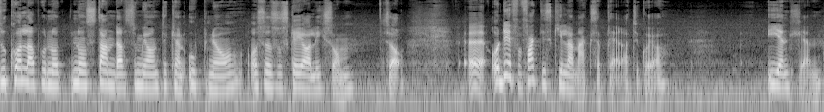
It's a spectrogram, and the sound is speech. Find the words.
du kollar på något, någon standard som jag inte kan uppnå och sen så ska jag liksom så. Uh, och det får faktiskt killarna acceptera tycker jag. Egentligen.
